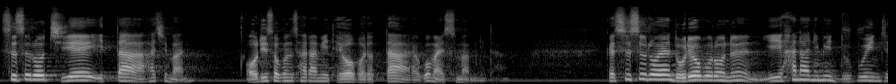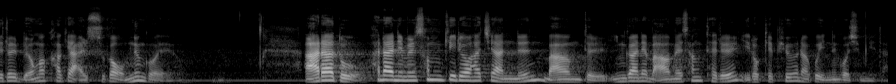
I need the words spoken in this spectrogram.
스스로 지혜 있다 하지만 어리석은 사람이 되어 버렸다라고 말씀합니다. 그러니까 스스로의 노력으로는 이 하나님이 누구인지를 명확하게 알 수가 없는 거예요. 알아도 하나님을 섬기려 하지 않는 마음들, 인간의 마음의 상태를 이렇게 표현하고 있는 것입니다.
